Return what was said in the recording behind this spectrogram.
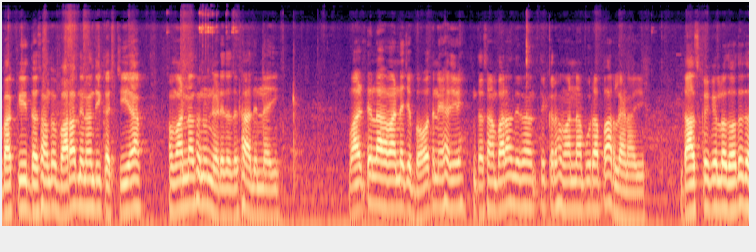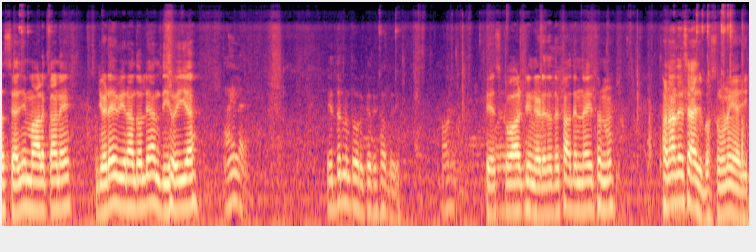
ਬਾਕੀ 10 ਤੋਂ 12 ਦਿਨਾਂ ਦੀ ਕੱਚੀ ਆ। ਹਵਾਨਾ ਤੁਹਾਨੂੰ ਨੇੜੇ ਤੋਂ ਦਿਖਾ ਦਿੰਨਾ ਜੀ। ਵਾਲਟਨ ਹਵਾਨੇ ਚ ਬਹੁਤ ਨੇ ਹਜੇ। 10 12 ਦਿਨਾਂ ਤੱਕ ਹਵਾਨਾ ਪੂਰਾ ਭਰ ਲੈਣਾ ਜੀ। 10 ਕਿਲੋ ਦੁੱਧ ਦੱਸਿਆ ਜੀ ਮਾਲਕਾਂ ਨੇ ਜਿਹੜੇ ਵੀਰਾਂ ਤੋਂ ਲਿਆਂਦੀ ਹੋਈ ਆ। ਲੈ। ਇਧਰ ਨੂੰ ਤੋੜ ਕੇ ਦਿਖਾ ਦਿਓ ਜੀ। ਫੇਸ ਕੁਆਲਿਟੀ ਨੇੜੇ ਤੋਂ ਦਿਖਾ ਦਿੰਨਾ ਜੀ ਤੁਹਾਨੂੰ। ਥਣਾ ਦੇ ਸਾਈਜ਼ ਬਹੁਤ ਸੋਹਣੇ ਆ ਜੀ।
